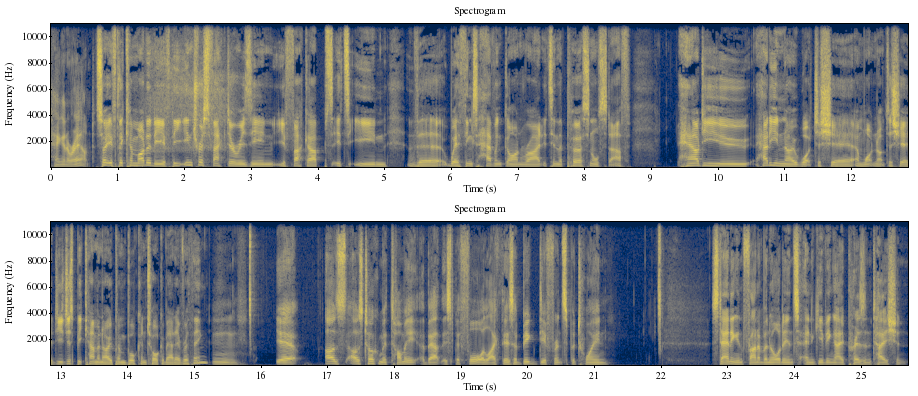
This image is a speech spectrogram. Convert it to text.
hanging around. So if the commodity, if the interest factor is in your fuck ups, it's in the where things haven't gone right, it's in the personal stuff. How do you how do you know what to share and what not to share? Do you just become an open book and talk about everything? Mm. Yeah, I was I was talking with Tommy about this before. Like, there's a big difference between standing in front of an audience and giving a presentation.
